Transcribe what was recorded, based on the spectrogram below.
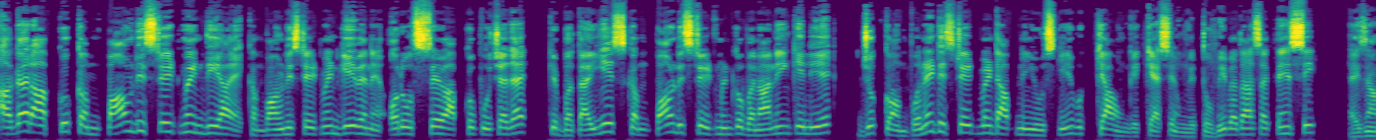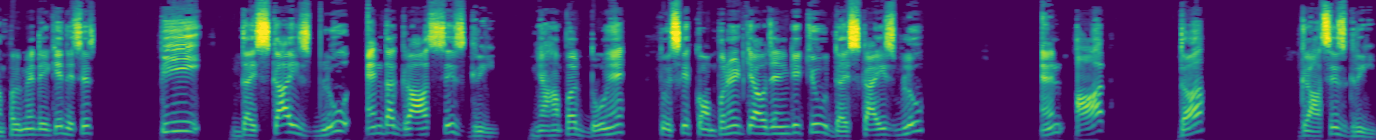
अगर आपको कंपाउंड स्टेटमेंट दिया है कंपाउंड स्टेटमेंट गिवन है, और उससे आपको पूछा जाए कि बताइए इस कंपाउंड स्टेटमेंट को बनाने के लिए जो कंपोनेंट स्टेटमेंट आपने यूज़ किए वो क्या होंगे, कैसे होंगे तो भी बता सकते हैं सी एग्ज़ाम्पल में देखिए this is P the sky is blue and the grass is green यहाँ पर दो हैं तो इसके कंपोनेंट क्या हो जाएँगे Q the sky is blue and R the grass is green.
